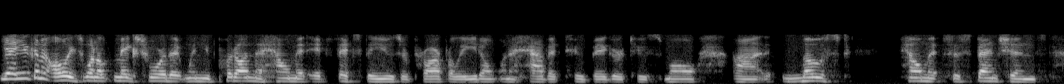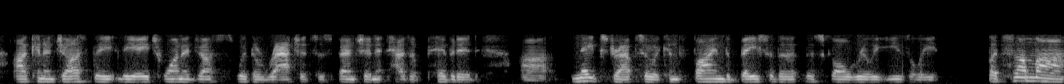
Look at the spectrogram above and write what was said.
Yeah, you're going to always want to make sure that when you put on the helmet, it fits the user properly. You don't want to have it too big or too small. Uh, most helmet suspensions uh, can adjust. The, the H1 adjusts with a ratchet suspension. It has a pivoted uh, nape strap so it can find the base of the, the skull really easily. But some uh,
